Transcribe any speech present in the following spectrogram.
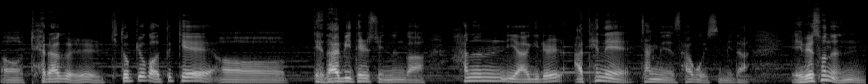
어, 퇴락을 기독교가 어떻게 어, 대답이 될 수 있는가 하는 이야기를 아테네 장면에서 하고 있습니다. 에베소는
